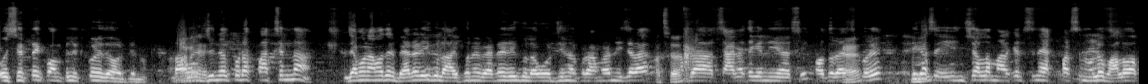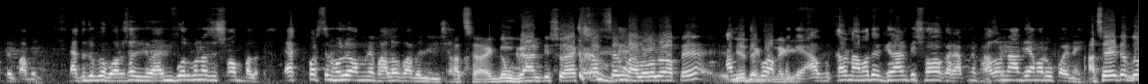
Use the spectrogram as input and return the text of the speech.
ওই সেটটাই কমপ্লিট করে দেওয়ার জন্য। বা মানে- অরিজিনাল প্রোডাক্ট পাচ্ছেন না যেমন আমাদের ব্যাটারিগুলো আইফোনের ব্যাটারিগুলো অরিজিনাল করে আমরা নিজেরা আচ্ছা। আমরা চায়না থেকে নিয়ে আসি অথরাইজ হ্যাঁ। করে। ঠিক আছে ইনশাল্লাহ মার্কেট সিনে এক পার্সেন্ট হলেও ভালো আপনি পাবেন। এতটুকু ভরসা দিতে আমি বলব না যে সব ভালো। এক পার্সেন্ট হলেও আপনি ভালো পাবেন আচ্ছা একদম গ্যারান্টি সহ এক পার্সেন্ট ভালো হলো আপনি আমি দেবো আপনাকে। কারণ আমাদের গ্যারান্টি সহকারে আপনি ভালো আচ্ছা। না দিয়ে আমার উপায় নাই। আচ্ছা এটা তো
